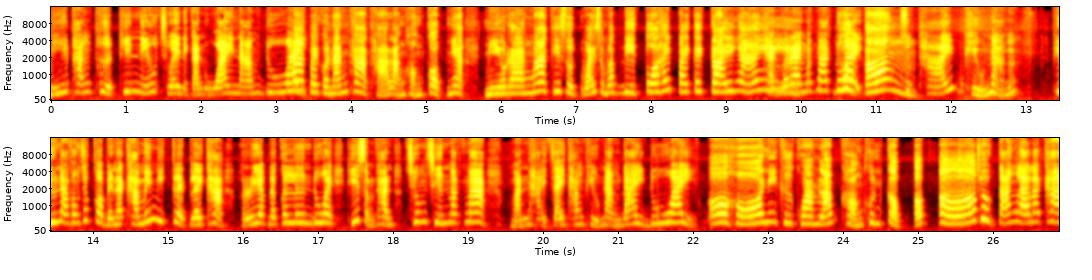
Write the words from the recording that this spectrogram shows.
มีพังผืดที่นิ้วช่วยในการว่ายน้ำด้วยมากไปกว่านั้นค่ะขาหลังของกบเนี่ย มีแรงมากที่สุดไว้สำหรับดีดตัวให้ไปไกลๆไง แข็งแรงมากๆด้ถูวยกต้อง สุดท้ายผิวหนัง ผิวหนังของเจ้ากบเนี่ยนะคะ ไม่มีเกล็ดเลยค่ะ เรียบแล้วก็ลื่นด้วยที่สำคัญชุ่มชื้นมากๆ มันหายใจทางผิวหนังได้ด้วย โอ้โห นี่คือความลับของคุณกบอบเอิบถูกต้องแล้วล่ะค่ะ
